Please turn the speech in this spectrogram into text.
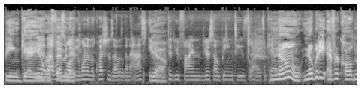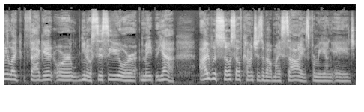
being gay Yeah, or that was effeminate what, one of the questions I was going to ask you. Yeah. Did you find yourself being teased a lot as a kid? No, nobody ever called me like faggot or you know sissy or mate. Yeah, I was so self conscious about my size from a young age,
